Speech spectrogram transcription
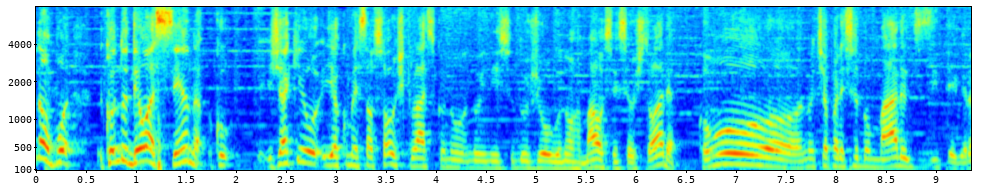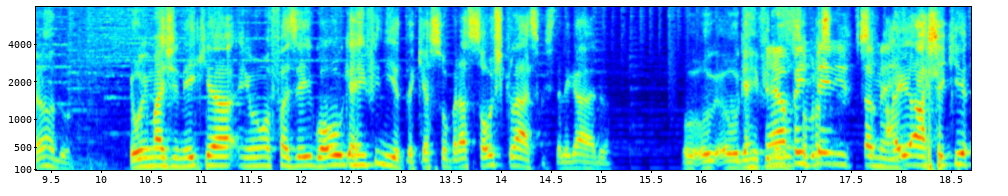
Não, pô, quando deu a cena, já que eu ia começar só os clássicos no, no início do jogo normal, sem ser história, como não tinha aparecido o Mario desintegrando, eu imaginei que ia, iam fazer igual o Guerra Infinita, que ia sobrar só os clássicos, tá ligado? O, o- o Guerra É, Infinita eu pensei sobrou- nisso também. Aí eu achei que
